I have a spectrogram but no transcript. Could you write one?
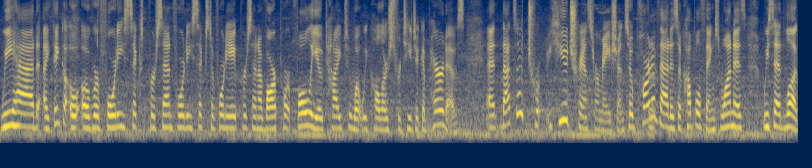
we had, I think, over 46%, 46 to 48% of our portfolio tied to what we call our strategic imperatives. And that's a tr huge transformation. So part yeah. of that is a couple things. One is we said, look,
